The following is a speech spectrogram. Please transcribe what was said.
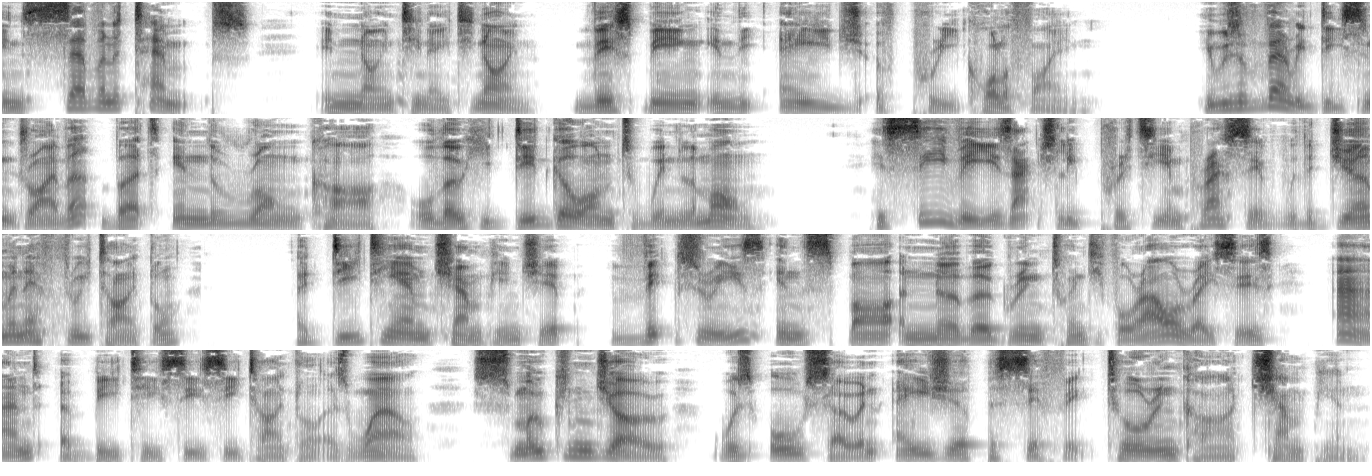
in seven attempts in 1989, this being in the age of pre-qualifying. He was a very decent driver, but in the wrong car, although he did go on to win Le Mans. His CV is actually pretty impressive with a German F3 title, a DTM championship, victories in the Spa and Nürburgring 24 hour races, and a BTCC title as well. Smokin' Joe was also an Asia Pacific touring car champion.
